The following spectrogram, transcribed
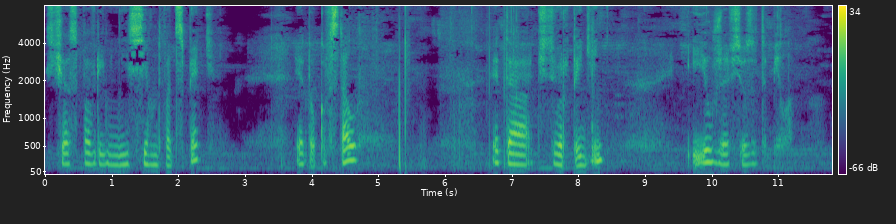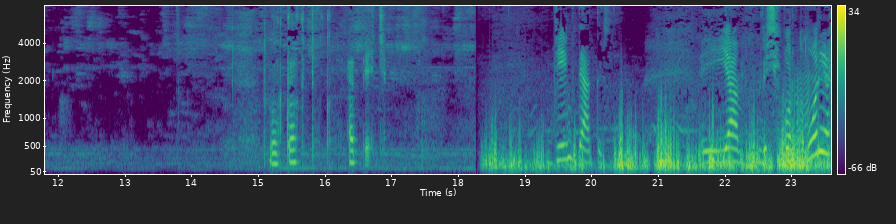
Сейчас по времени 7.25. Я только встал. Это четвертый день. И уже все затопило. Ну как так? Опять. День пятый. И я до сих пор на море,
